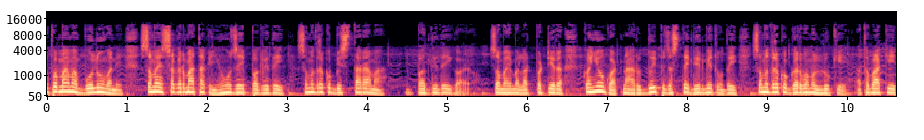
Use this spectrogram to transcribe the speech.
उपमामा बोलौँ भने समय सगरमाथाको हिउँझै पग्लिँदै समुद्रको विस्तारामा बदलिँदै गयो। समयमा लटपटिएर कैयौं घटनाहरू द्वीप जस्तै निर्मित हुँदै समुद्रको गर्भमा लुके अथवा कि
